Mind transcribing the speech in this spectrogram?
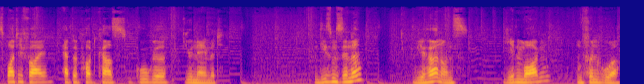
Spotify, Apple Podcasts, Google, you name it. In diesem Sinne, wir hören uns jeden Morgen um 5 Uhr.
